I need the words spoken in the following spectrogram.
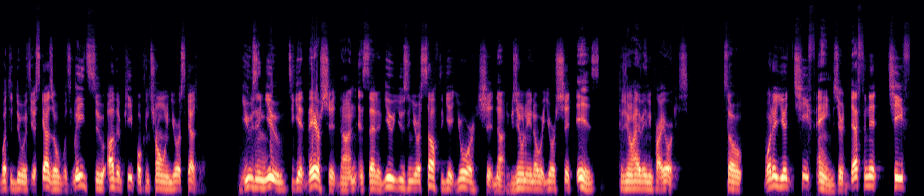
what to do with your schedule, which leads to other people controlling your schedule, using you to get their shit done instead of you using yourself to get your shit done because you don't even know what your shit is because you don't have any priorities. So, what are your chief aims, your definite chief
